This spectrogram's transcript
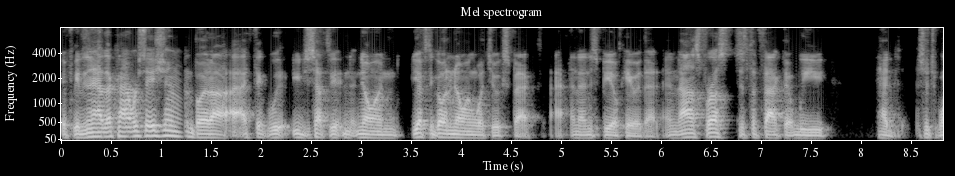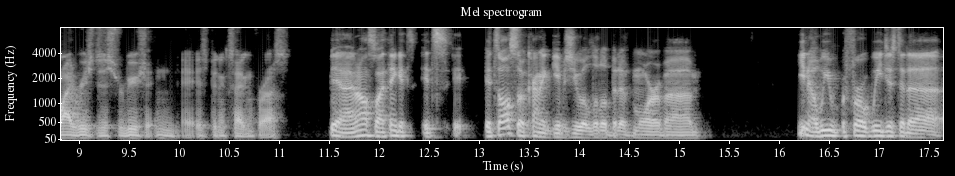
if we didn't have that conversation but I, I think we you just have to know and you have to go knowing what to expect and then just be okay with that. And honest for us just the fact that we had such wide reach of distribution it's been exciting for us Yeah, and also I think it's it's it's also kind of gives you a little bit of more of a, you know, we for we just did a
